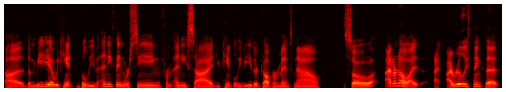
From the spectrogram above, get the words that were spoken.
uh, the media. We can't believe anything we're seeing from any side. You can't believe either government now. So I don't know. I, I, I really think that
